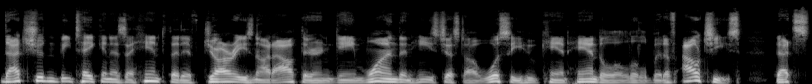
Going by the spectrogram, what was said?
that shouldn't be taken as a hint that if Jarry's not out there in game one, then he's just a wussy who can't handle a little bit of ouchies. That's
